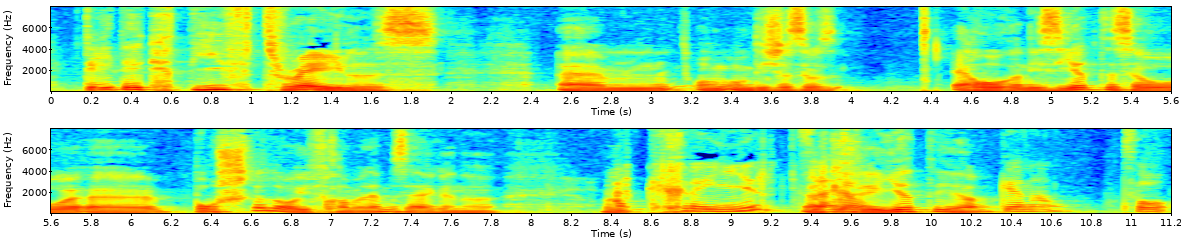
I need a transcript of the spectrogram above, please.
Detektiv-Trails. Ähm, und, und ist also, er organisiert so äh, Postenläufe, kann man dem sagen. Und er kreiert sie, Er kreiert ja. ja. Genau. So,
